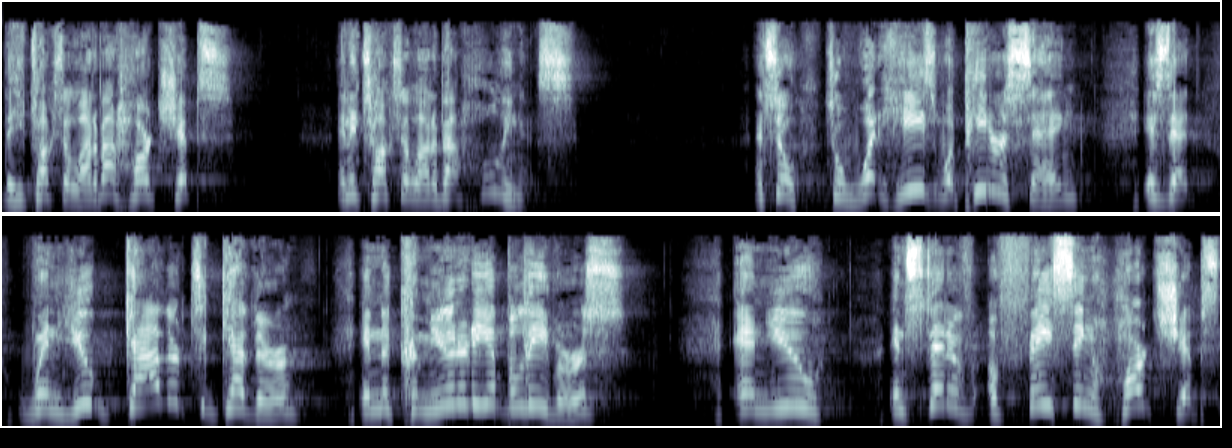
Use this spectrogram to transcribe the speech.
that he talks a lot about hardships and he talks a lot about holiness. And so, so what he's, what Peter is saying is that when you gather together in the community of believers and you Instead of, of facing hardships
